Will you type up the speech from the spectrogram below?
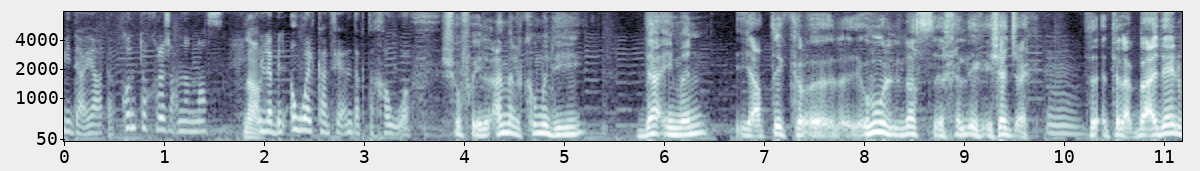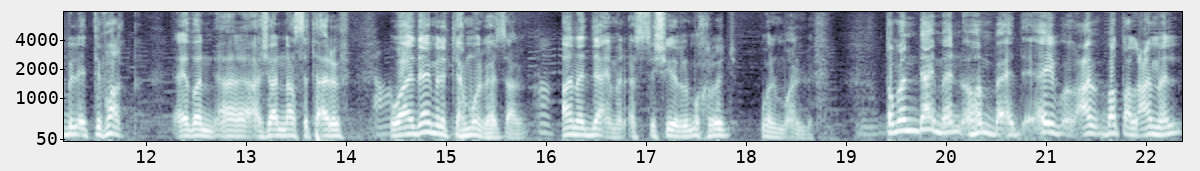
بداياتك كنت تخرج عن النص نعم. ولا بالأول كان في عندك تخوف شوفي العمل الكوميدي دائما يعطيك آه، هو النص يخليك يشجعك مم. تلعب بعدين بالاتفاق أيضا آه، عشان الناس تعرف آه. ودائما يتهمون بهالسالفة آه. أنا دائما أستشير المخرج والمؤلف مم. طبعا دائما هم بعد أي بطل عمل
